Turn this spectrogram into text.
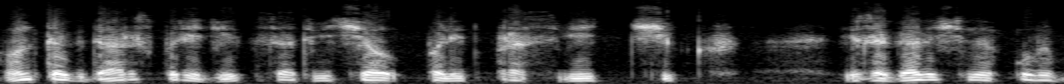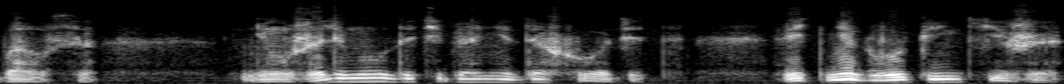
он тогда распорядится, отвечал политпросветчик и загадочно улыбался. Неужели, мол, до тебя не доходит? Ведь не глупенький же.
